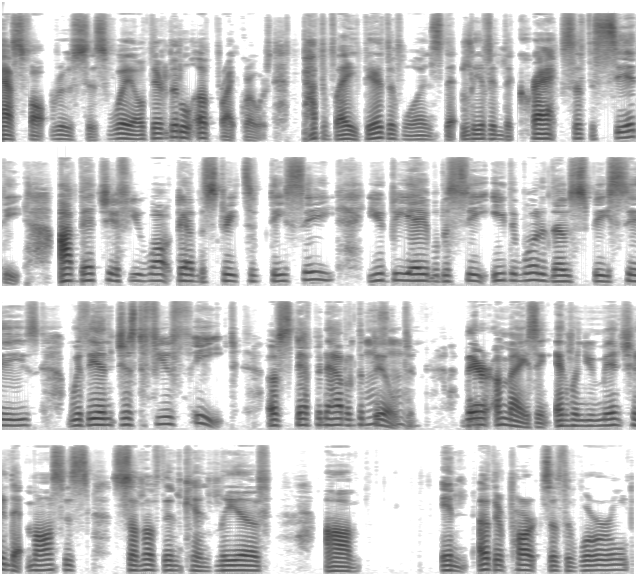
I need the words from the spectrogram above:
asphalt roofs as well. They're little upright growers. By the way, they're the ones that live in the cracks of the city. I bet you if you walk down the streets of DC, you'd be able to see either one of those species within just a few feet of stepping out of the Mm-hmm. building. They're amazing. And when you mentioned that mosses, some of them can live um, in other parts of the world,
